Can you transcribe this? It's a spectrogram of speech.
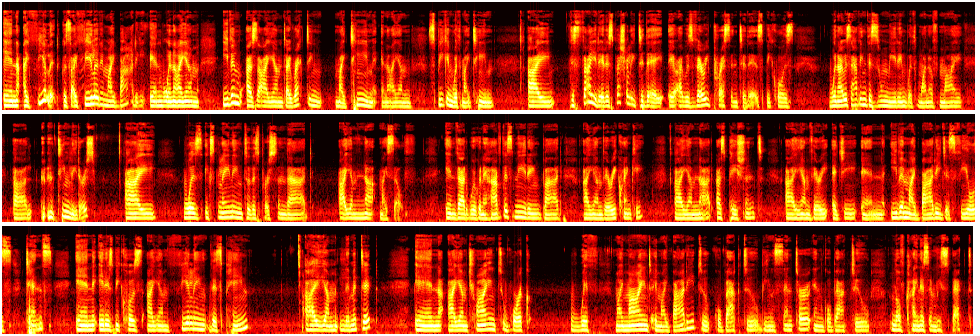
And I feel it because I feel it in my body. And when I am, even as I am directing my team and I am speaking with my team, I decided, especially today, I was very present to this because when I was having the Zoom meeting with one of my uh, team leaders, I was explaining to this person that I am not myself and that we're going to have this meeting, but I am very cranky. I am not as patient. I am very edgy, and even my body just feels tense. And it is because I am feeling this pain. I am limited, and I am trying to work with my mind and my body to go back to being center and go back to love, kindness, and respect.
